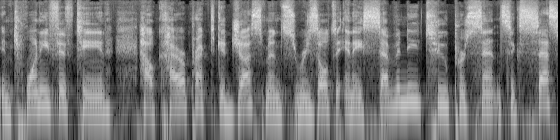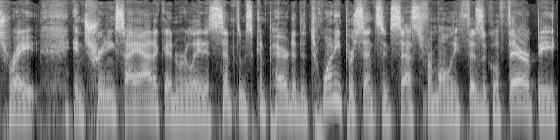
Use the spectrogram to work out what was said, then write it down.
in 2015 how chiropractic adjustments resulted in a 72% success rate in treating sciatica and related symptoms compared to the 20% success from only physical therapy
